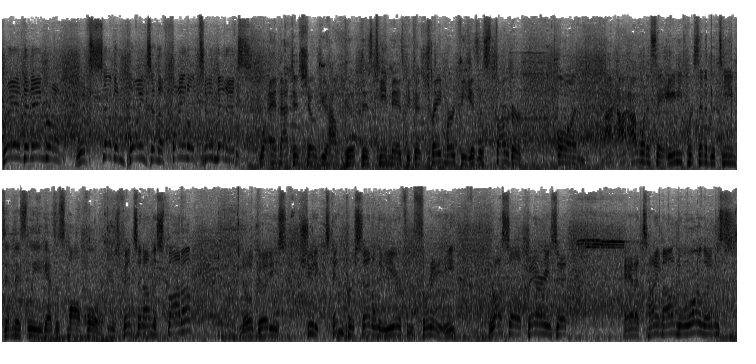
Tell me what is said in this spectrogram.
Brandon Ingram with seven points in the final two minutes. Well, and that just shows you how good this team is because Trey Murphy is a starter on, I, I, I want to say 80% of the teams in this league as a small forward. Here's Vincent on the spot up. No good. He's shooting 10% on the year from three. Russell buries it. And a timeout, New Orleans.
